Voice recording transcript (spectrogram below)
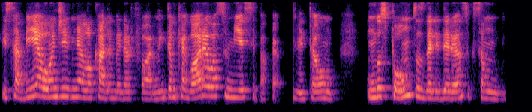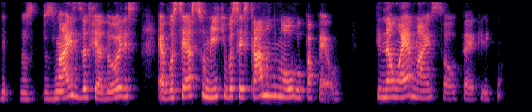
e sabia onde me alocar da melhor forma. Então, que agora eu assumi esse papel. Então, um dos pontos da liderança que são dos, dos mais desafiadores é você assumir que você está num novo papel, que não é mais só o técnico.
